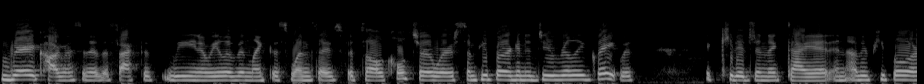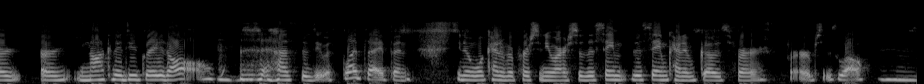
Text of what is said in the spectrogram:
very cognizant of the fact that we you know we live in like this one size fits all culture where some people are going to do really great with a ketogenic diet and other people are are not going to do great at all. Mm-hmm. it has to do with blood type and you know what kind of a person you are. So the same the same kind of goes for for herbs as well. Mm-hmm.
